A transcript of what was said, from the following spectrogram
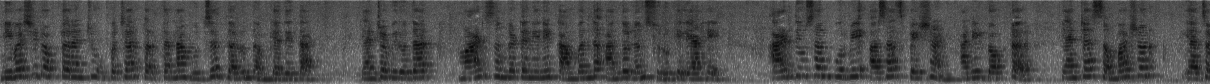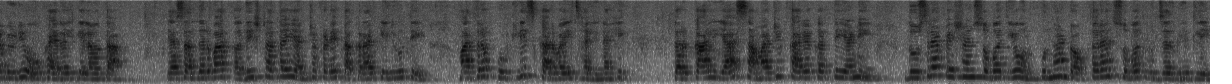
निवासी डॉक्टरांचे उपचार करताना हुज्जत घालून धमक्या देतात. यांच्या विरोधात माड संघटनेने कामबंद आंदोलन सुरू केले आहे. आठ दिवसांपूर्वी असाच पेशंट आणि डॉक्टर यांच्या संभाषण याचा व्हिडिओ व्हायरल केला होता. या संदर्भात अधिष्ठाता यांच्याकडे तक्रार केली होती. मात्र कुठलीच कारवाई झाली नाही. तर काल या सामाजिक कार्यकर्ते यांनी दुसऱ्या पेशंट सोबत येऊन पुन्हा डॉक्टरांसोबत उज्जत घेतली.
